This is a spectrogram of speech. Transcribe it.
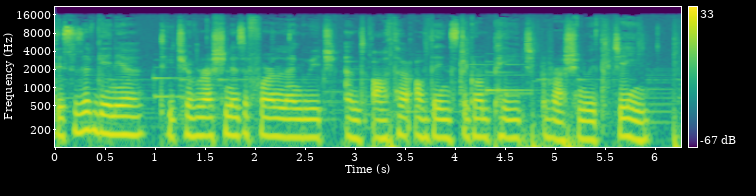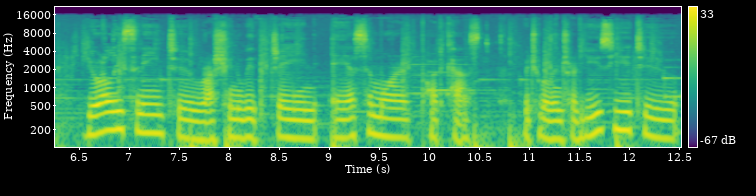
this is Evgenia, teacher of Russian as a foreign language and author of the Instagram page Russian with Jane. You're listening to Russian with Jane ASMR podcast, which will introduce you to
